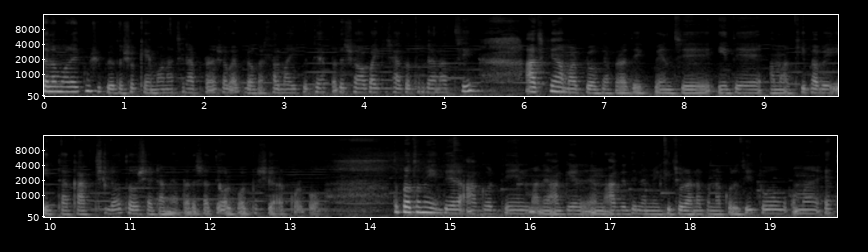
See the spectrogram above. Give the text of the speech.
আসসালামু আলাইকুম। সুপ্রিয় দর্শক, কেমন আছেন আপনারা সবাই? ব্লগার সালমা আপনাদের সবাইকে স্বাগত জানাচ্ছি। আজকে আমার ব্লগে আপনারা দেখবেন যে ঈদে আমার কীভাবে ঈদটা কাটছিল, তো সেটা আমি আপনাদের সাথে অল্প অল্প শেয়ার করব। তো প্রথমে ঈদের আগের দিন মানে আগের আগের দিন আমি কিছু রান্না বান্না করেছি। তো এত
